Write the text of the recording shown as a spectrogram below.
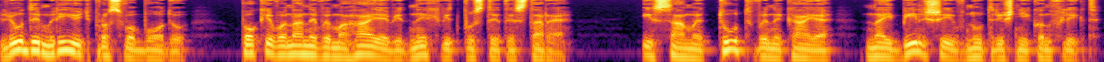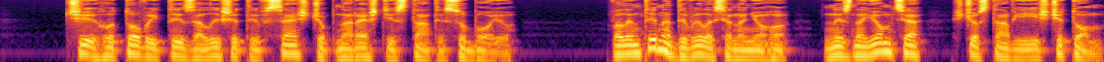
Люди мріють про свободу, поки вона не вимагає від них відпустити старе. І саме тут виникає найбільший внутрішній конфлікт. Чи готовий ти залишити все, щоб нарешті стати собою? Валентина дивилася на нього, незнайомця, що став її щитом.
